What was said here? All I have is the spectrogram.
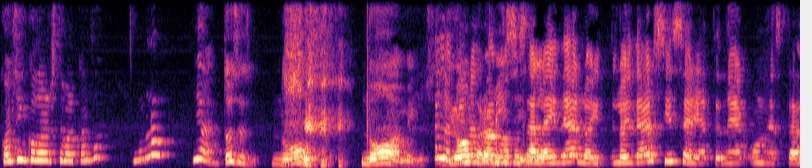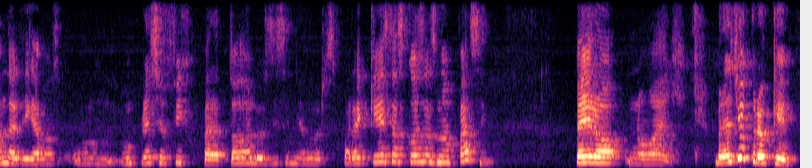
¿con 5 dólares te va a alcanzar? No, no, ya. Entonces, no, no, amigos. Es lo que Yo nos para vamos, mí o sí, sea, no. la idea, lo, i- lo ideal sí sería tener un estándar, digamos, un, un precio fijo para todos los diseñadores, para que estas cosas no pasen. Pero no hay. Verás, yo creo que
